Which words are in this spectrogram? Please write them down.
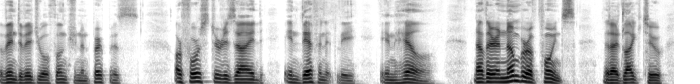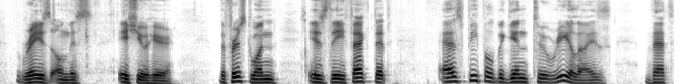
of individual function and purpose, are forced to reside indefinitely in hell. Now, there are a number of points that I'd like to raise on this issue here. The first one is the fact that as people begin to realize that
